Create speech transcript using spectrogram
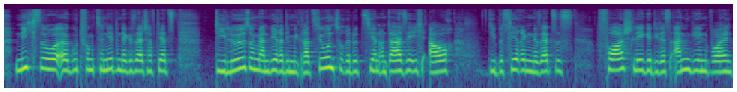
nicht so äh, gut funktioniert in der Gesellschaft jetzt, die Lösung dann wäre, die Migration zu reduzieren. Und da sehe ich auch die bisherigen Gesetzes Vorschläge, die das angehen wollen,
